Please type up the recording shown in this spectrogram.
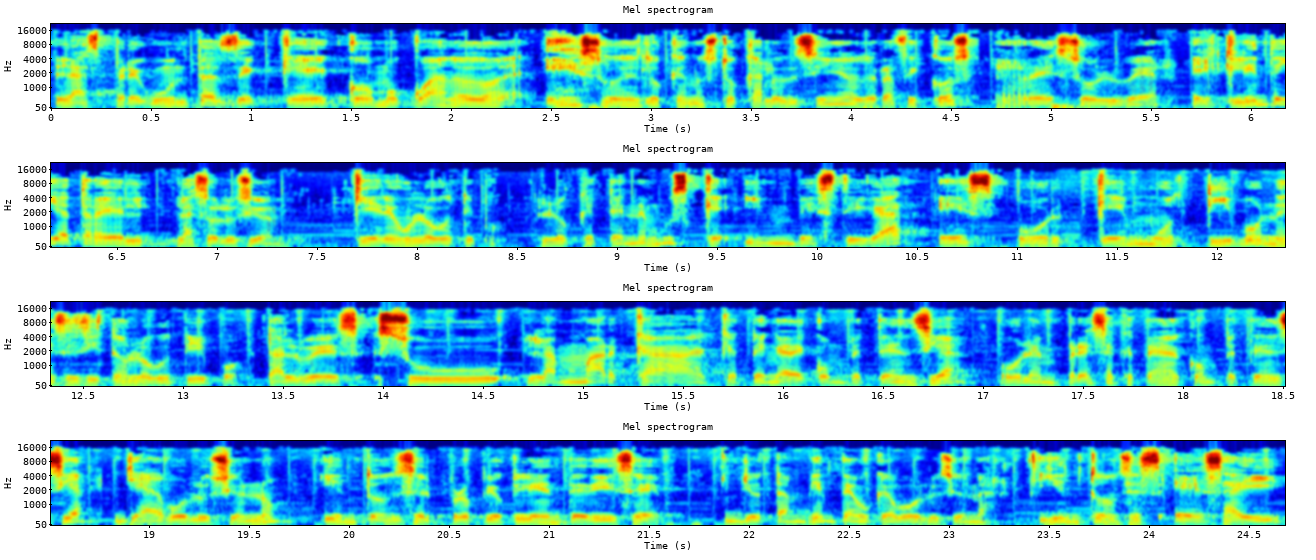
las preguntas de qué, cómo, cuándo, eso es lo que nos toca a los diseñadores gráficos resolver. El cliente ya trae la solución, quiere un logotipo. Lo que tenemos que investigar es por qué motivo necesita un logotipo. Tal vez su la marca que tenga de competencia o la empresa que tenga competencia ya evolucionó y entonces el propio cliente dice, "Yo también tengo que evolucionar." Y entonces es ahí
